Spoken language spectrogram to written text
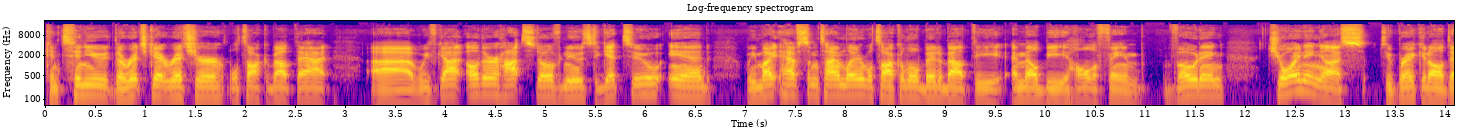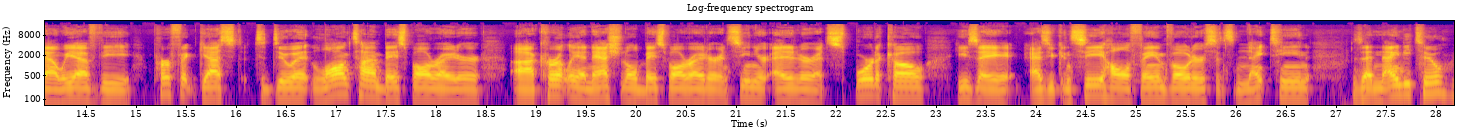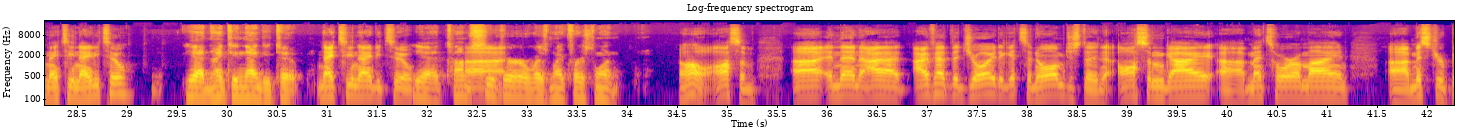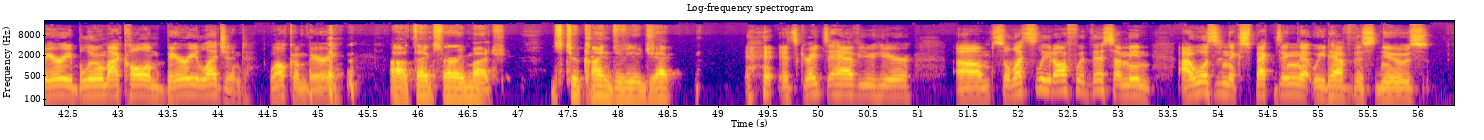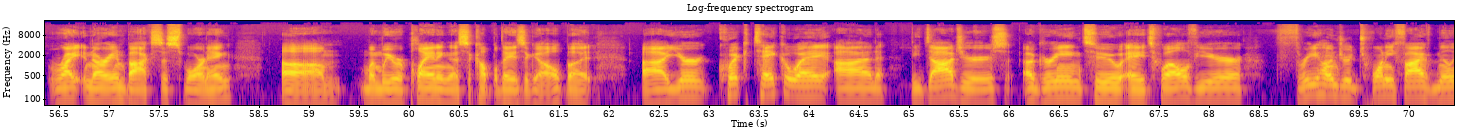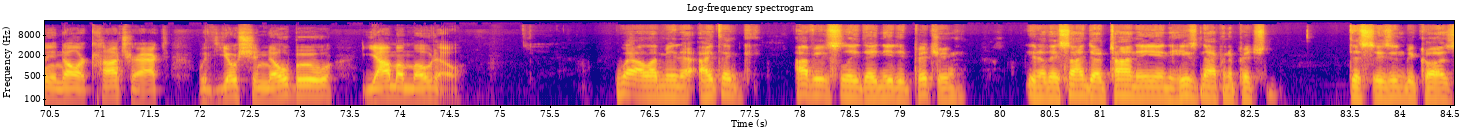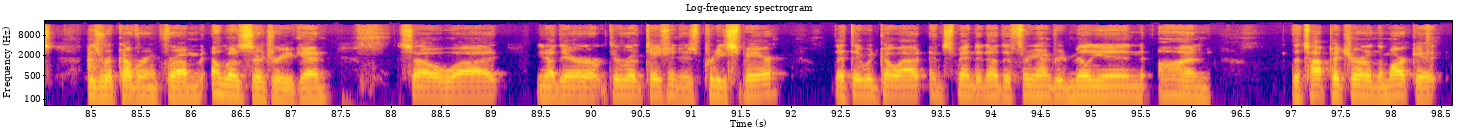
continue. The rich get richer. We'll talk about that. Uh, we've got other hot stove news to get to, and we might have some time later. We'll talk a little bit about the MLB Hall of Fame voting. Joining us to break it all down, we have the perfect guest to do it. Longtime baseball writer, uh, currently a national baseball writer and senior editor at Sportico. He's a, as you can see, Hall of Fame voter since 19- is that 92? 1992? Yeah, 1992. 1992. Yeah, Tom uh, Seaver was my first one. Oh, awesome. Uh, and then I, I've had the joy to get to know him. Just an awesome guy, uh, mentor of mine, uh, Mr. Barry Bloom. I call him Barry Legend. Welcome, Barry. oh, thanks very much. It's too kind of you, Jack. it's great to have you here. Um, so let's lead off with this. I mean, I wasn't expecting that we'd have this news right in our inbox this morning um, when we were planning this a couple days ago. But uh, your quick takeaway on the Dodgers agreeing to a 12 year, $325 million contract with Yoshinobu Yamamoto. Well, I mean, I think obviously they needed pitching. You know, they signed Ohtani, and he's not going to pitch this season because is recovering from elbow surgery again. So uh, you know their their rotation is pretty spare. That they would go out and spend another three hundred million on the top pitcher on the market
